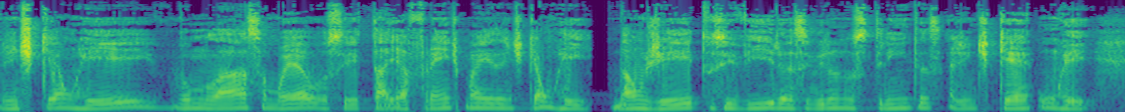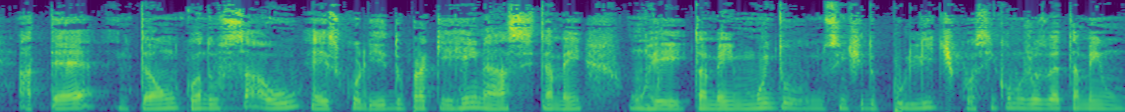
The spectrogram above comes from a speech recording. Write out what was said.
A gente quer um rei, vamos lá, Samuel, você tá aí à frente, mas a gente quer um rei. Dá um jeito, se vira, se vira nos 30, a gente quer um rei. Até então, quando Saul é escolhido para que reinasse também um rei, também muito no sentido político, assim como Josué também um,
